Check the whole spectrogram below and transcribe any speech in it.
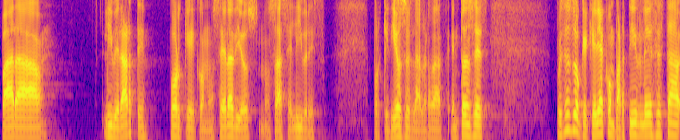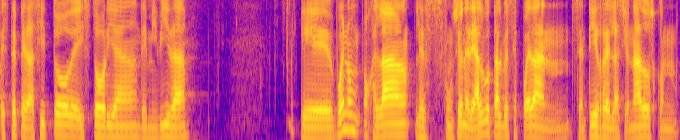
para liberarte, porque conocer a Dios nos hace libres, porque Dios es la verdad. Entonces, pues es lo que quería compartirles, esta, este pedacito de historia de mi vida. Que bueno, ojalá les funcione de algo, tal vez se puedan sentir relacionados con,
